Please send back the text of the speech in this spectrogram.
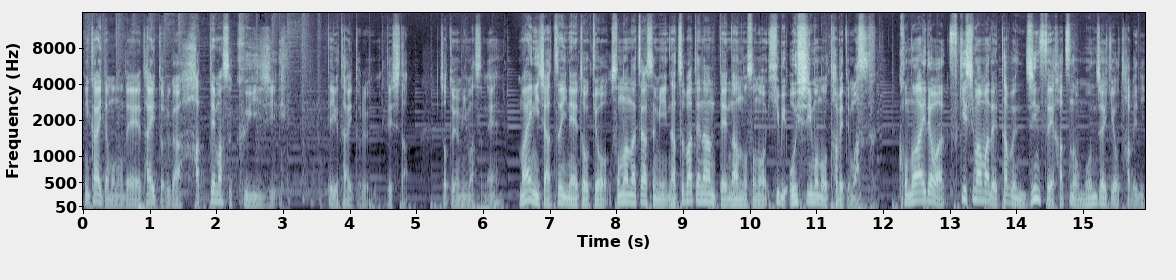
に書いたものでタイトルが「張ってます食い意地」っていうタイトルでした。ちょっと読みますね。毎日暑いね東京。そんな夏休み夏バテなんてなんのその日々美味しいものを食べてます。この間は月島まで多分人生初のもんじゃ焼きを食べに。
